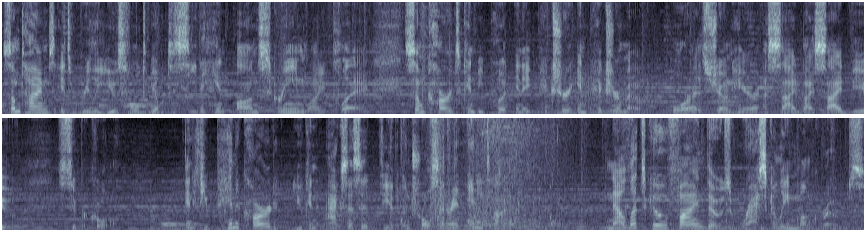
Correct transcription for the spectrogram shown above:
Sometimes it's really useful to be able to see the hint on screen while you play. Some cards can be put in a picture-in-picture -picture mode, or as shown here, a side-by-side -side view. Super cool. And if you pin a card, you can access it via the control center at any time. Now let's go find those rascally monk robes.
